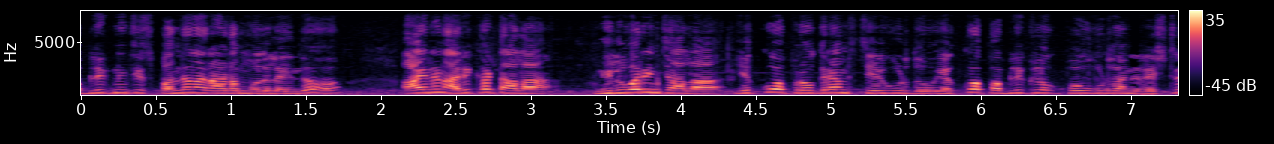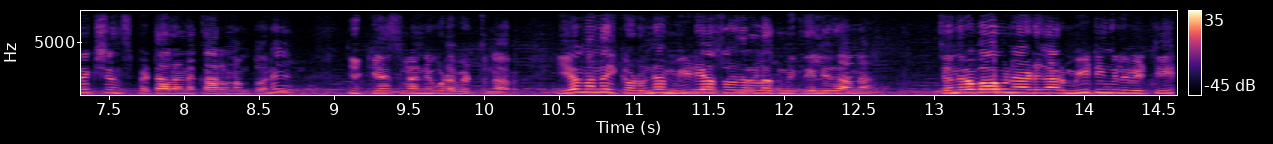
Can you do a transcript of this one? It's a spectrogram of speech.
పబ్లిక్ నుంచి స్పందన రావడం మొదలైందో ఆయనను అరికట్టాలా? నిలువరించాలా ఎక్కువ ప్రోగ్రామ్స్ చేయకూడదు ఎక్కువ పబ్లిక్లోకి పోకూడదు అని రెస్ట్రిక్షన్స్ పెట్టాలనే కారణంతోనే ఈ కేసులన్నీ కూడా పెడుతున్నారు. ఏమన్నా ఇక్కడ ఉన్న మీడియా సోదరులకు మీకు తెలియదా అన్న? చంద్రబాబు నాయుడు గారు మీటింగులు పెట్టి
